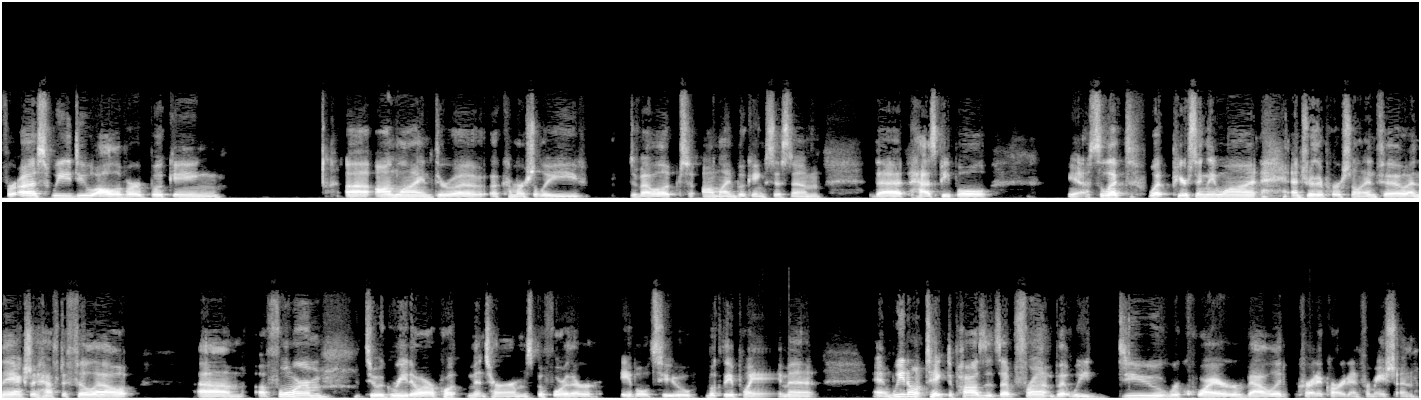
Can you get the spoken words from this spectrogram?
for us, we do all of our booking uh, online through a, a commercially developed online booking system that has people you know select what piercing they want enter their personal info and they actually have to fill out um, a form to agree to our appointment terms before they're able to book the appointment. And we don't take deposits up front but we do require valid credit card information.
